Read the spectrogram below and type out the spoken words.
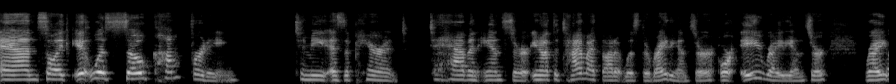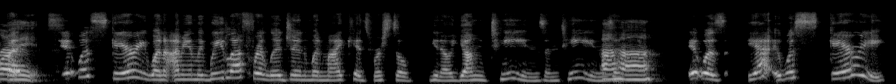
and so like it was so comforting to me as a parent to have an answer. You know, at the time I thought it was the right answer or a right answer, right? But Right. it was scary when I mean we left religion when my kids were still, you know, young teens and teens. Uh-huh. it was yeah, it was scary.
